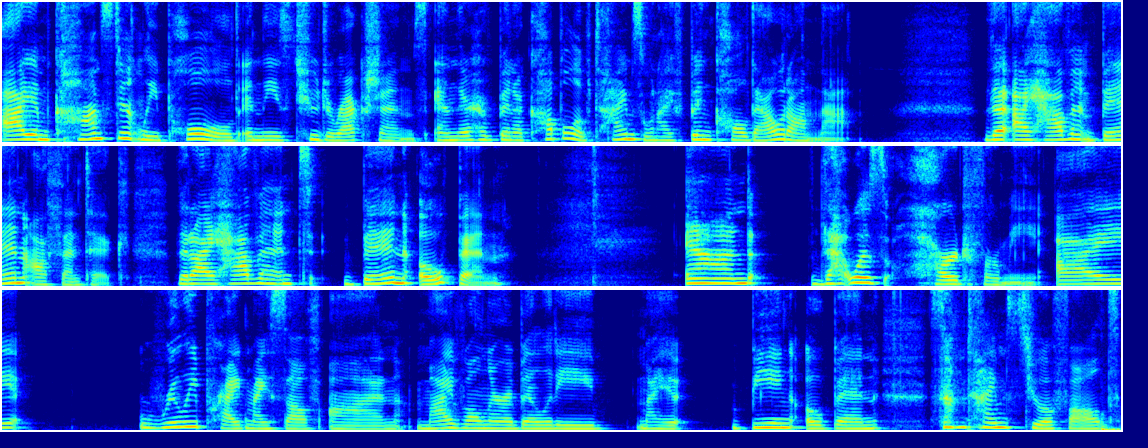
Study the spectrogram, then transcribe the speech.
I am constantly pulled in these two directions. And there have been a couple of times when I've been called out on that. That I haven't been authentic, that I haven't been open. And that was hard for me. I really pride myself on my vulnerability, my being open, sometimes to a fault.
